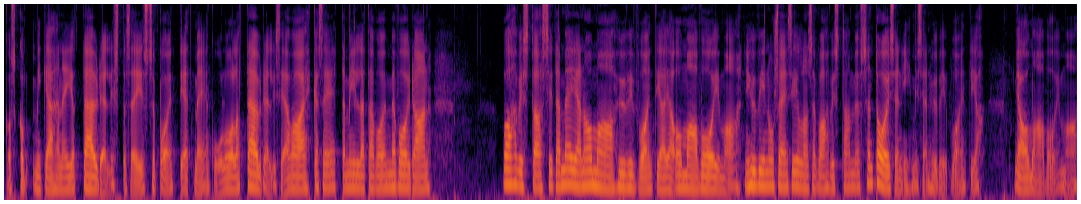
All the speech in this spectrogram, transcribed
koska mikähän ei ole täydellistä, se ei ole se pointti, että meidän kuuluu olla täydellisiä, vaan ehkä se, että millä tavoin me voidaan vahvistaa sitä meidän omaa hyvinvointia ja omaa voimaa, niin hyvin usein silloin se vahvistaa myös sen toisen ihmisen hyvinvointia ja omaa voimaa,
